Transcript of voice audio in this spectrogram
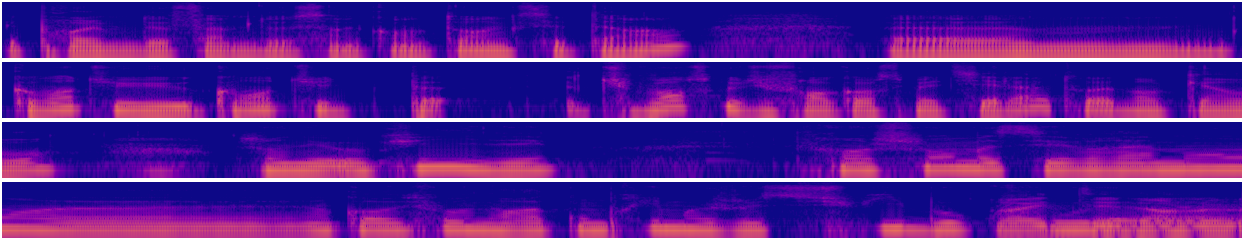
les problèmes de femmes de 50 ans, etc. Euh, comment tu, comment tu, tu penses que tu feras encore ce métier-là, toi, dans 15 ans? J'en ai aucune idée. Franchement, moi, c'est vraiment. euh, encore une fois, on aura compris. Moi, je suis beaucoup. Ouais, t'es dans le-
